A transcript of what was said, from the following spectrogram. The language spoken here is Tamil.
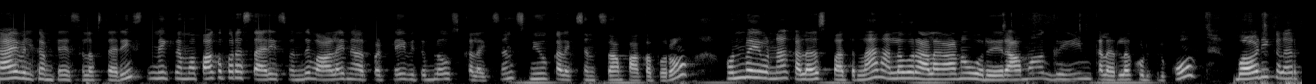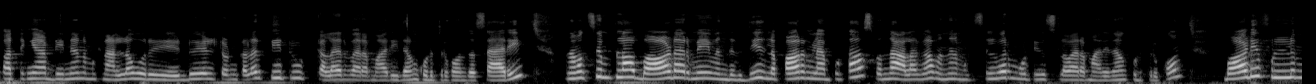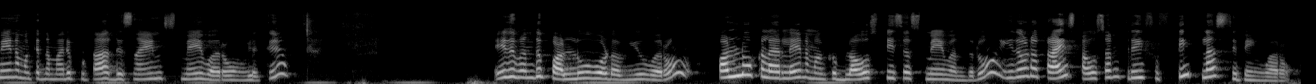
Hi welcome to SLF sarees இன்னைக்கு நம்ம பார்க்க போகிற சாரீஸ் வந்து வாழை நாற்பட்லே with blouse collections new collections தான் பார்க்க போகிறோம் ஒன் பை ஒன்னாக கலர்ஸ் பார்த்துடலாம். நல்ல ஒரு அழகான ஒரு ராமா க்ரீன் கலரில் கொடுத்துருக்கோம். பாடி கலர் பார்த்தீங்க அப்படின்னா நமக்கு நல்ல ஒரு dual tone colour beetroot colour வர மாதிரி தான் கொடுத்துருக்கோம் இந்த சாரீ நமக்கு சிம்பிளாக பார்டருமே வந்துடுது. இதில் பாருங்களேன் புட்டாஸ் வந்து அழகாக வந்து நமக்கு சில்வர் மோட்டிவ்ஸில் வர மாதிரி தான் கொடுத்துருக்கோம். பாடி ஃபுல்லுமே நமக்கு இந்த மாதிரி புட்டா டிசைன்ஸ்மே வரும் உங்களுக்கு. இது வந்து பல்லுவோட வியூ வரும். பல்லு கலர்லேயே நமக்கு ப்ளவுஸ் பீசஸ்மே வந்துடும் இதோட price thousand three fifty plus shipping வரும்.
